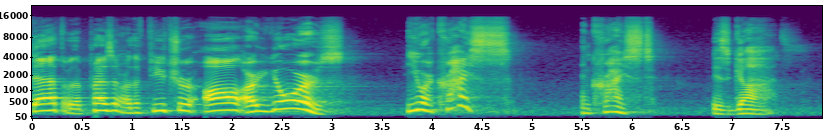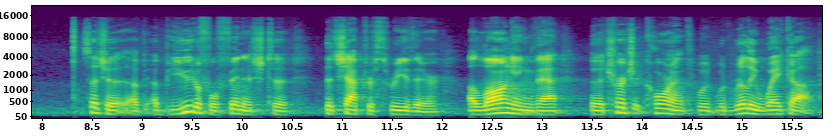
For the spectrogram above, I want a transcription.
death or the present or the future, all are yours. You are Christ's, and Christ is God's. Such a, a, a beautiful finish to, to chapter 3 there, a longing that the church at Corinth would, would really wake up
